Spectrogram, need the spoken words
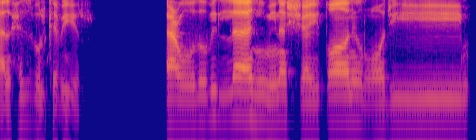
الحزب الكبير. أعوذ بالله من الشيطان الرجيم.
